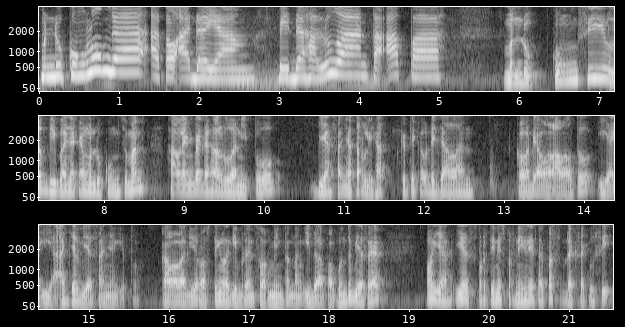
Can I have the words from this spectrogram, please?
mendukung lu nggak? Atau ada yang beda haluan tak apa? Mendukung sih lebih banyak yang mendukung. Cuman hal yang beda haluan itu biasanya terlihat ketika udah jalan. Kalau di awal-awal tuh iya iya aja biasanya gitu. Kalau lagi roasting lagi brainstorming tentang ide apa pun tuh biasanya oh ya iya seperti ini seperti ini. Tapi pas udah eksekusi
